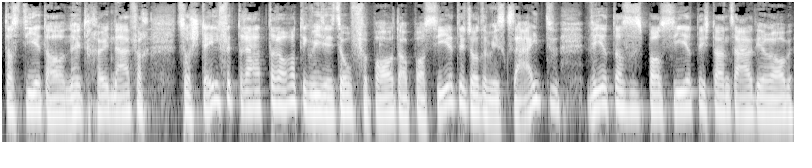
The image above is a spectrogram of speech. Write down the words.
dass die da nicht können einfach so stellvertreterartig, wie es jetzt offenbar da passiert ist, oder wie es gesagt wird, dass es passiert ist, dann Saudi-Arabien,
